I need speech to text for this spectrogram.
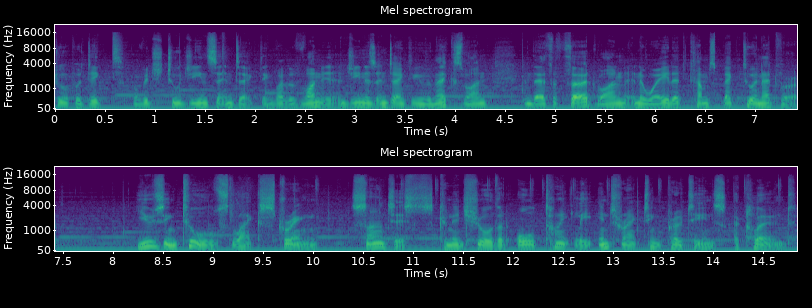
to predict which two genes are interacting. But if one gene is interacting with the next one, and there's a third one in a way that comes back to a network. Using tools like STRING, scientists can ensure that all tightly interacting proteins are cloned.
